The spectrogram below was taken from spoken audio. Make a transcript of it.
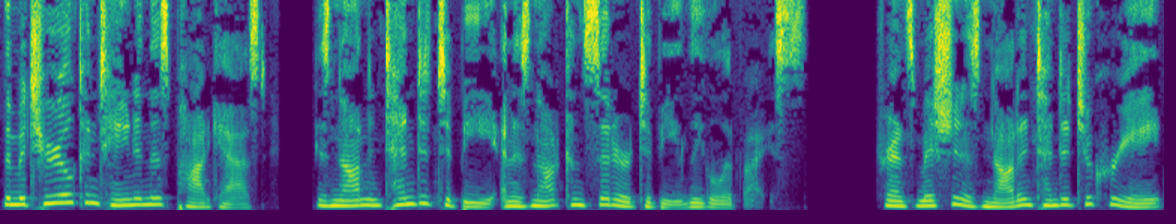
The material contained in this podcast is not intended to be and is not considered to be legal advice. Transmission is not intended to create,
